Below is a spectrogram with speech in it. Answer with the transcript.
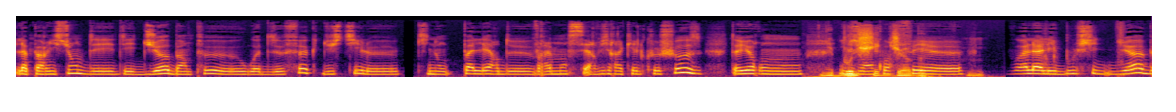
l'apparition des, des, jobs un peu what the fuck du style qui n'ont pas l'air de vraiment servir à quelque chose. D'ailleurs, on ils ont encore fait mm. Voilà les bullshit jobs.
